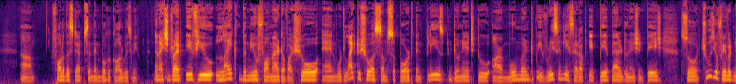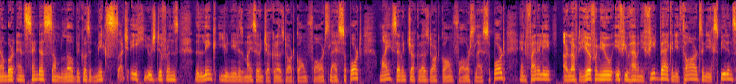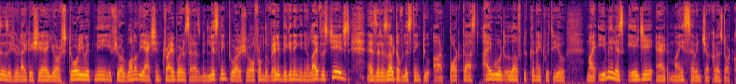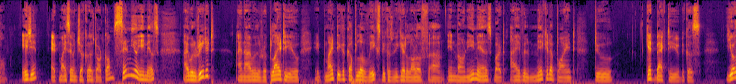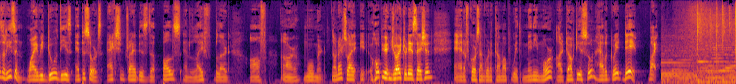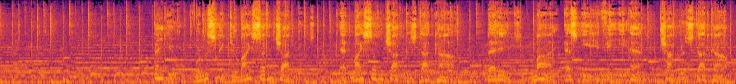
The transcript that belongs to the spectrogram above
um, follow the steps and then book a call with me and Action Tribe, if you like the new format of our show and would like to show us some support, then please donate to our movement. We've recently set up a PayPal donation page. So choose your favorite number and send us some love because it makes such a huge difference. The link you need is my7chakras.com forward slash support, my7chakras.com forward slash support. And finally, I'd love to hear from you if you have any feedback, any thoughts, any experiences, if you'd like to share your story with me, if you're one of the Action Tribe subscribers that has been listening to our show from the very beginning and your life has changed as a result of listening to our podcast, I would love to connect with you. My email is aj at my7chakras.com. aj at my7chakras.com. Send me your emails. I will read it and I will reply to you. It might take a couple of weeks because we get a lot of uh, inbound emails, but I will make it a point to get back to you because you're the reason why we do these episodes. Action Tribe is the pulse and lifeblood of our movement. Now that's why I hope you enjoyed today's session. And of course, I'm going to come up with many more. I'll talk to you soon. Have a great day. Bye. Thank you for listening to My Seven Chakras at my7chakras.com. That is my S E V E N chakras.com.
